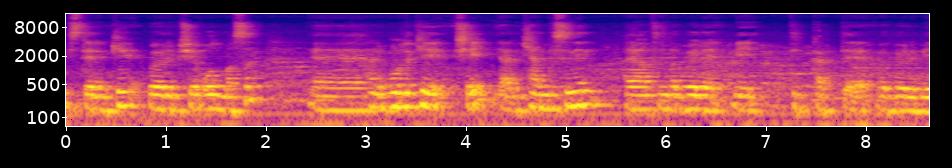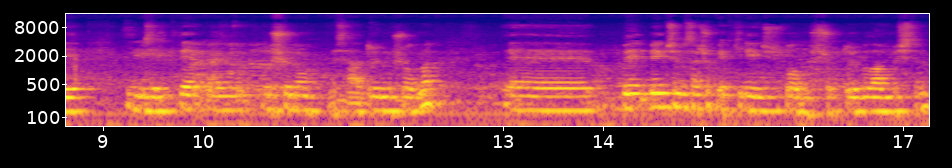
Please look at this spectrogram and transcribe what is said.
isterim ki böyle bir şey olmasın. Hani buradaki şey yani kendisinin hayatında böyle bir dikkatte ve böyle bir incelikte oluşunu mesela duymuş olmak be- benim için mesela çok etkileyici olmuş, çok duygulanmıştım.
